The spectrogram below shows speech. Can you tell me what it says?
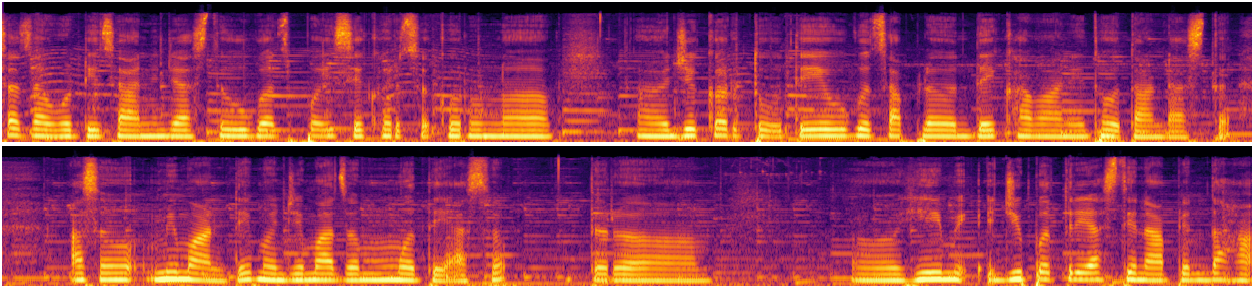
सजावटीचं आणि जास्त उगाच पैसे खर्च करून जे करतो ते उगाच आपलं देखावा आणि थोतांड असतं. असं मी मानते म्हणजे माझं मत आहे असं. तर हे मी जी पत्री असते ना आपल्याला दहा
